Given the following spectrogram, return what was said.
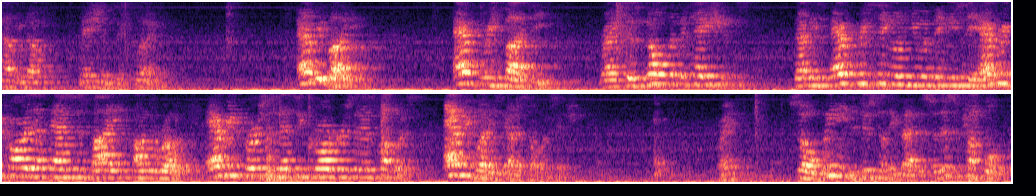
have enough patients in clinic," everybody, everybody, right? There's no limitations. That means every single human being you see, every car that passes by on the road, every person that's in Kroger's and in Publix, everybody's got a subluxation. Right? So we need to do something about this. So this couple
